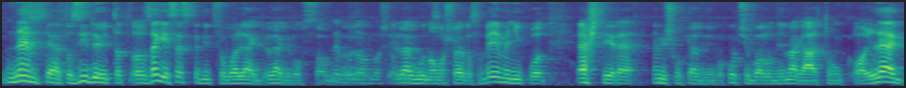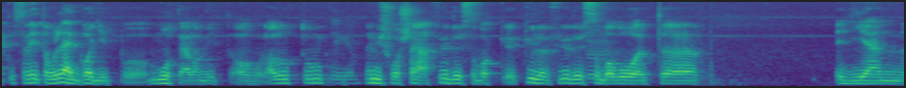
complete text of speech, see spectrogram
nem telt az idő, tehát az egész expedícióban a leg, legrosszabb, Legunalmasabb. legunalmasabb, legrosszabb élményünk volt. Estére nem is volt kedvünk a kocsiba aludni, megálltunk a leg, szerintem a leggagyibb motel, amit, ahol aludtunk. Igen. Nem is volt saját fürdőszoba, külön fürdőszoba Mm. volt, egy ilyen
